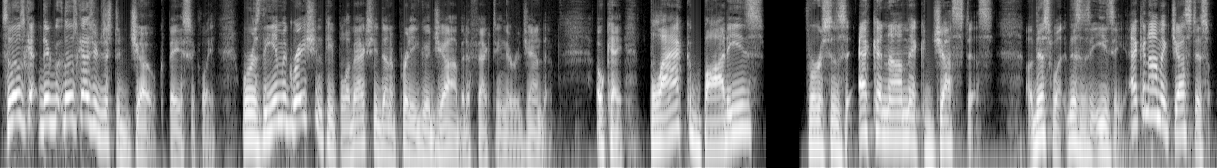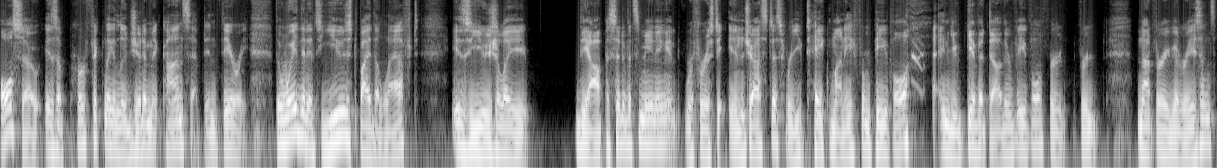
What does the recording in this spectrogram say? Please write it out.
So those guys, those guys are just a joke, basically. Whereas the immigration people have actually done a pretty good job at affecting their agenda. Okay, black bodies versus economic justice. Oh, this one, this is easy. Economic justice also is a perfectly legitimate concept in theory. The way that it's used by the left is usually the opposite of its meaning. It refers to injustice, where you take money from people and you give it to other people for, for not very good reasons.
